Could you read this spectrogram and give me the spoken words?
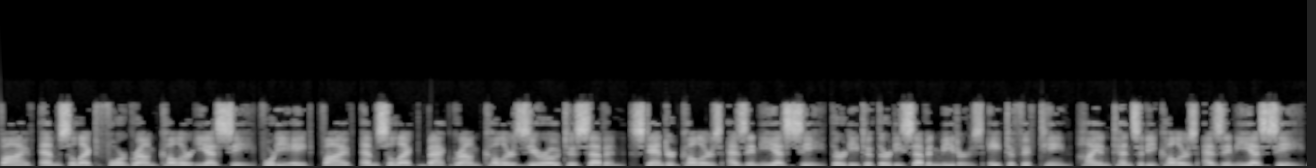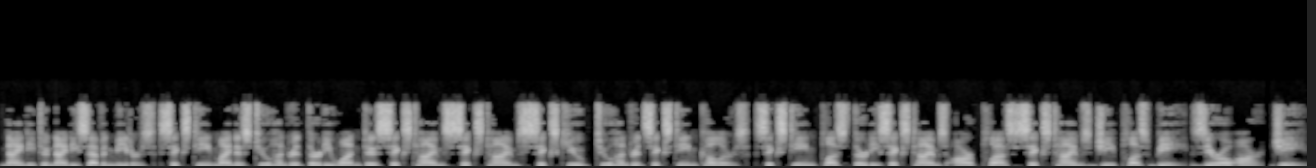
5, M select foreground color. ESC 48, 5, M select background color 0 to 7, standard colors as in ESC 30 to 37 meters 8 to 15, high intensity colors as in ESC 90 to 97 meters 16-231 to 6 times 6 times times 6 cube 216 colors 16 plus 36 times r plus 6 times g plus b 0 r g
